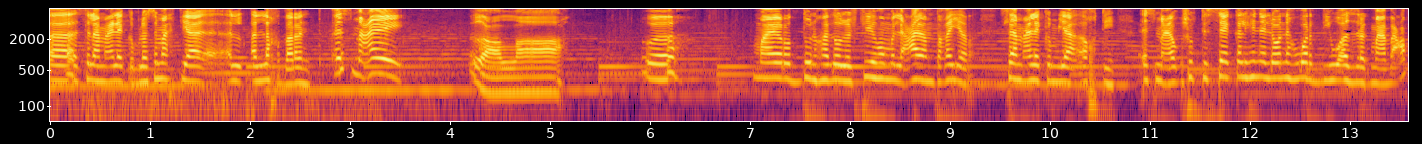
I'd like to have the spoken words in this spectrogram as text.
آه السلام عليكم. لو سمحت يا ال- الأخضر أنت. اسمعي. يا الله. آه ما يردون هذول فيهم العالم تغير. السلام عليكم يا أختي. اسمعي شفت السيكل هنا لونه وردي وأزرق مع بعض؟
